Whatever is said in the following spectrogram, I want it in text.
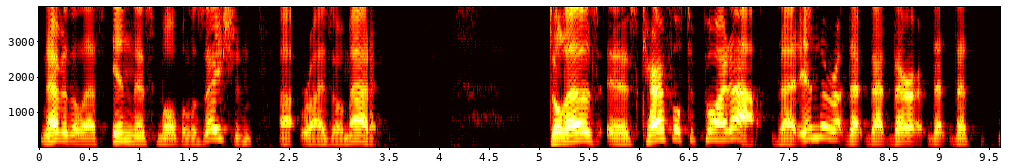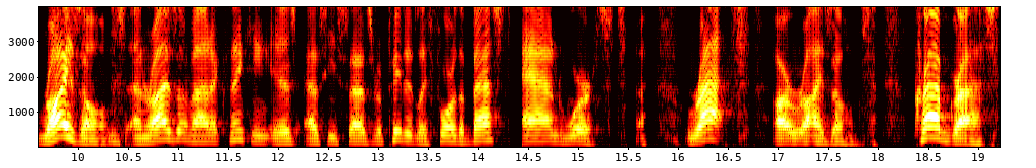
nevertheless, in this mobilization, uh, rhizomatic. Deleuze is careful to point out that, in the, that, that, there, that, that rhizomes and rhizomatic thinking is, as he says repeatedly, for the best and worst. Rats are rhizomes. Crabgrass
